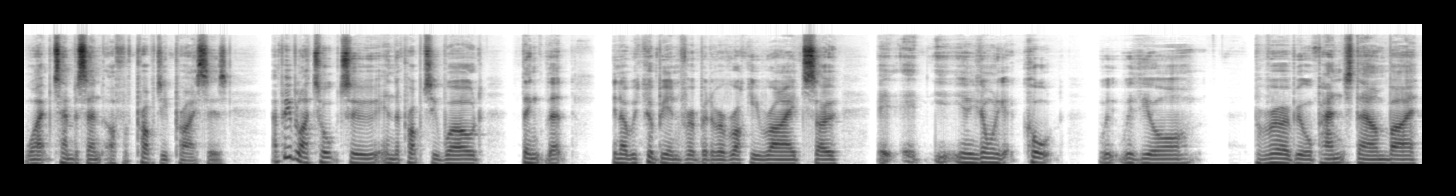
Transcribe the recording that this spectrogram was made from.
wipe 10% off of property prices. And people I talk to in the property world think that, you know, we could be in for a bit of a rocky ride. So it, it you know, you don't want to get caught with, with your proverbial pants down by,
